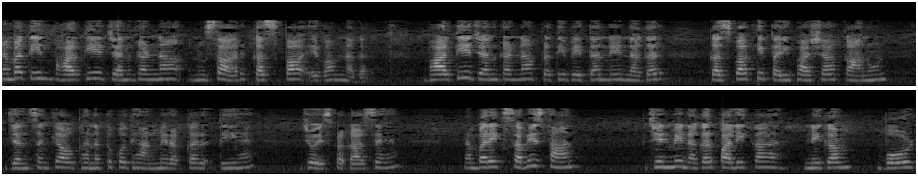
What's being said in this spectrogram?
नंबर तीन, भारतीय जनगणना अनुसार कस्बा एवं नगर। भारतीय जनगणना प्रतिवेदन ने नगर, कस्बा की परिभाषा, कानून, जनसंख्या और घनत्व को ध्यान में रखकर दी है, जो इस प्रकार से है। नंबर एक, सभी स्थान जिनमें नगर पालिका निगम, बोर्ड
